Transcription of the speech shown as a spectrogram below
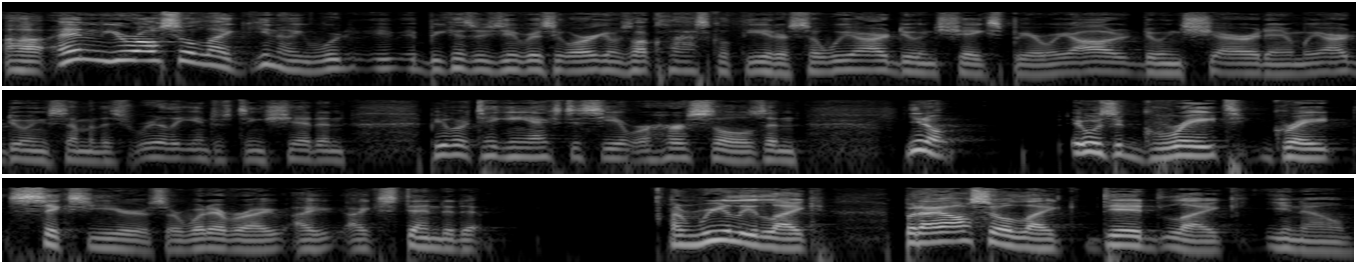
uh, and you're also like you know we're, because it was University of Oregon, it was all classical theater, so we are doing Shakespeare, we are doing Sheridan, we are doing some of this really interesting shit, and people are taking ecstasy at rehearsals, and you know it was a great, great six years or whatever. I I, I extended it. I'm really like, but I also like did like you know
